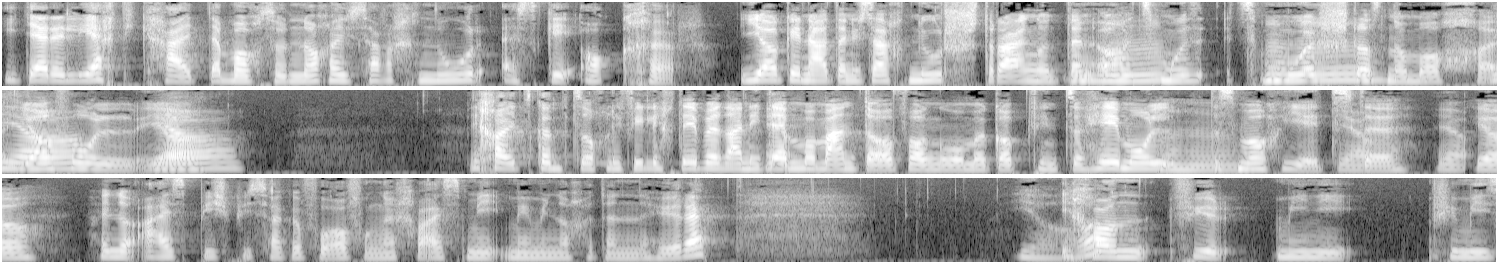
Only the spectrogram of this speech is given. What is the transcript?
in dieser Leichtigkeit dann machen. Und nachher ist es einfach nur ein Geacker. ja, genau, dann ist es auch nur streng und dann, ah, jetzt, muss, jetzt musst du das noch machen. Ja, voll, ja. Ich habe jetzt Und so ein bisschen vielleicht eben dann in dem Moment anfangen, wo man gerade findet, so, hey, mal, das mache ich jetzt. Ja, äh. ja. ja. ich will noch ein Beispiel sagen von Anfang. Ich weiss, wir, wir müssen nachher dann hören. Ja. Ich habe für, meine, für mein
